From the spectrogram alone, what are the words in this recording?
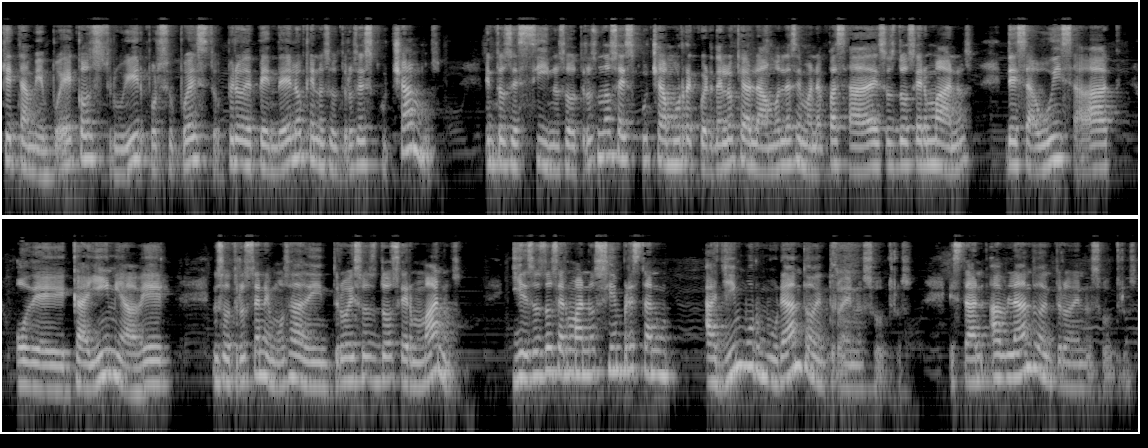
que también puede construir, por supuesto, pero depende de lo que nosotros escuchamos. Entonces, si nosotros nos escuchamos, recuerden lo que hablábamos la semana pasada de esos dos hermanos, de Saúl y Isaac, o de Caín y Abel, nosotros tenemos adentro esos dos hermanos, y esos dos hermanos siempre están allí murmurando dentro de nosotros, están hablando dentro de nosotros.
